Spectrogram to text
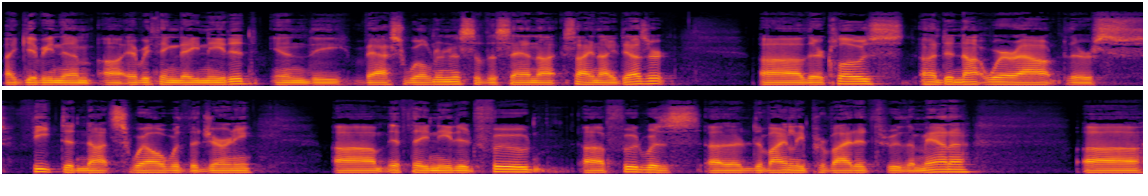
by giving them uh, everything they needed in the vast wilderness of the Sinai, Sinai desert. Uh, their clothes uh, did not wear out, their feet did not swell with the journey. Um, if they needed food, uh, food was uh, divinely provided through the manna. Uh,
